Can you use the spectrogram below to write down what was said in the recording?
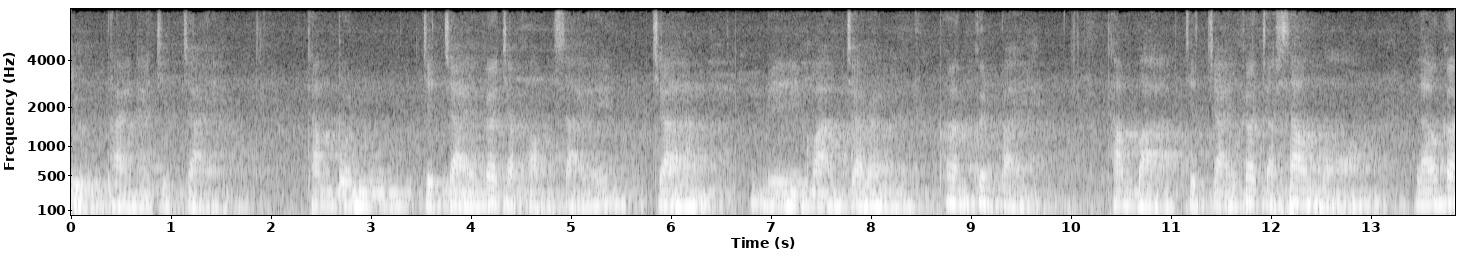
อยู่ภายในจิตใจทำบุญจิตใจก็จะผ่องใส จะมีความเจริญเพิ่มขึ้นไปทำบาปจิตใจก็จะเศร้าหมอง แล้วก็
